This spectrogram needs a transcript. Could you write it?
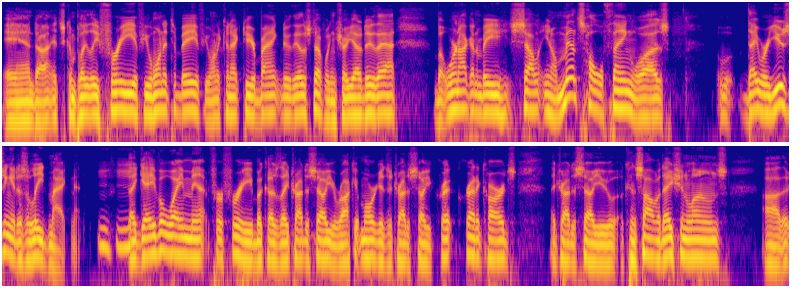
and uh, it's completely free if you want it to be. If you want to connect to your bank, do the other stuff, we can show you how to do that. But we're not going to be selling. You know, Mint's whole thing was they were using it as a lead magnet. They gave away Mint for free because they tried to sell you Rocket Mortgage, they tried to sell you cre- credit cards, they tried to sell you consolidation loans. Uh,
